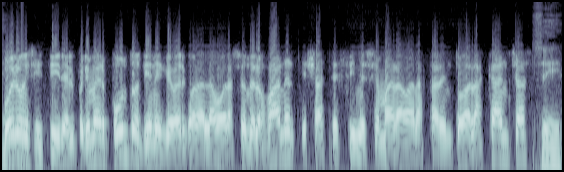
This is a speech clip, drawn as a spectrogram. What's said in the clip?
Vuelvo a insistir, el primer punto tiene que ver con la elaboración de los banners, que ya este fin de semana van a estar en todas las canchas. Sí.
